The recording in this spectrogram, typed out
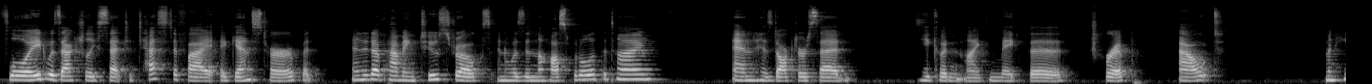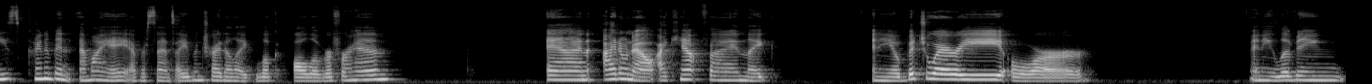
Floyd was actually set to testify against her, but ended up having two strokes and was in the hospital at the time. And his doctor said he couldn't like make the trip out. And he's kind of been MIA ever since. I even tried to like look all over for him. And I don't know. I can't find like any obituary or any living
